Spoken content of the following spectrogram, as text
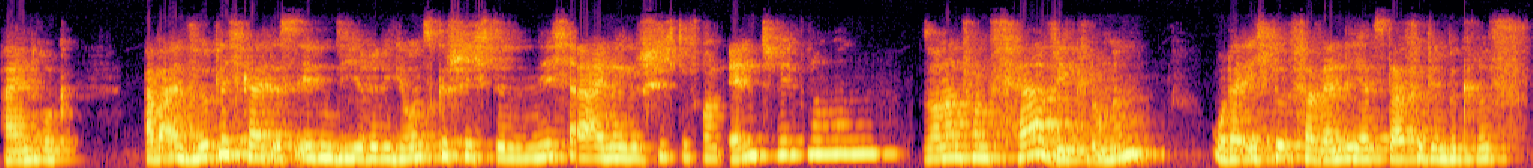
Eindruck. Aber in Wirklichkeit ist eben die Religionsgeschichte nicht eine Geschichte von Entwicklungen, sondern von Verwicklungen. Oder ich verwende jetzt dafür den Begriff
